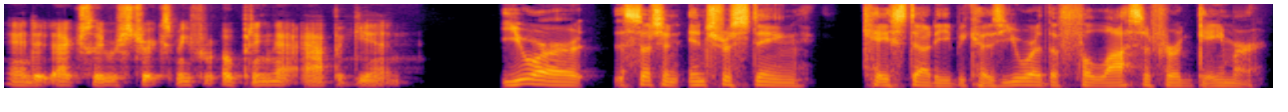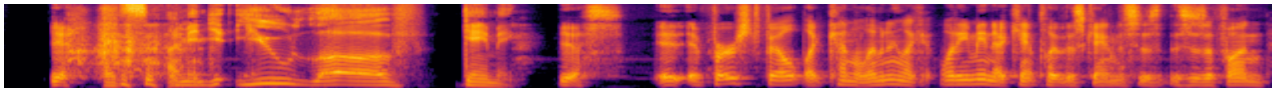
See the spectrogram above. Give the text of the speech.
and it actually restricts me from opening that app again. You are such an interesting case study because you are the philosopher gamer. Yeah. I mean, you, you love gaming. Yes it at first felt like kind of limiting. Like, what do you mean I can't play this game? This is this is a fun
